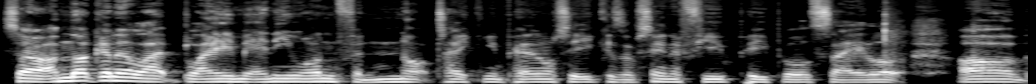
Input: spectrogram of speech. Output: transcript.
So I'm not going to like blame anyone for not taking a penalty because I've seen a few people say, look, oh,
